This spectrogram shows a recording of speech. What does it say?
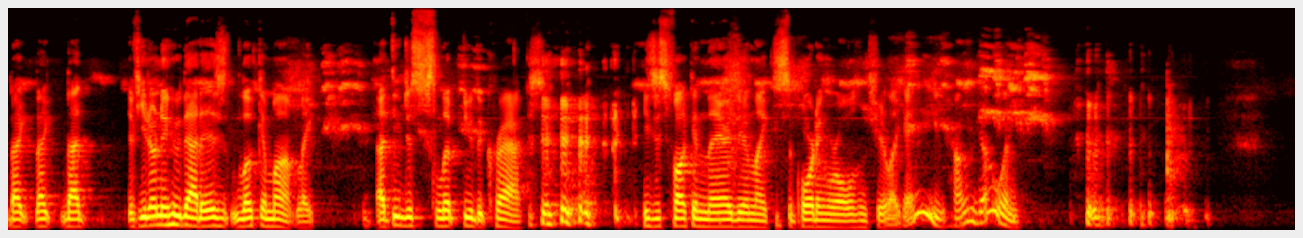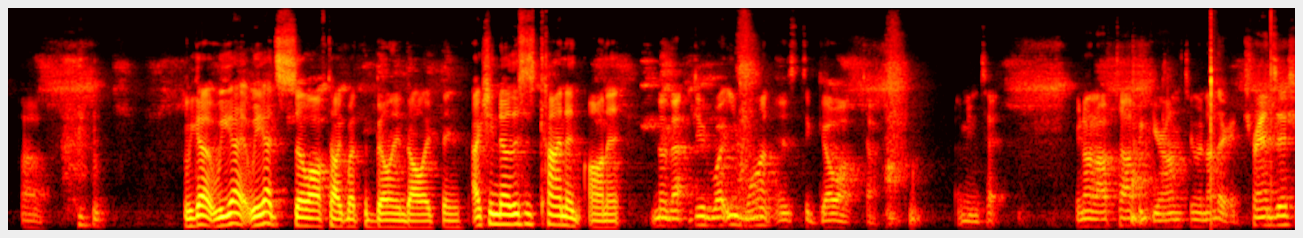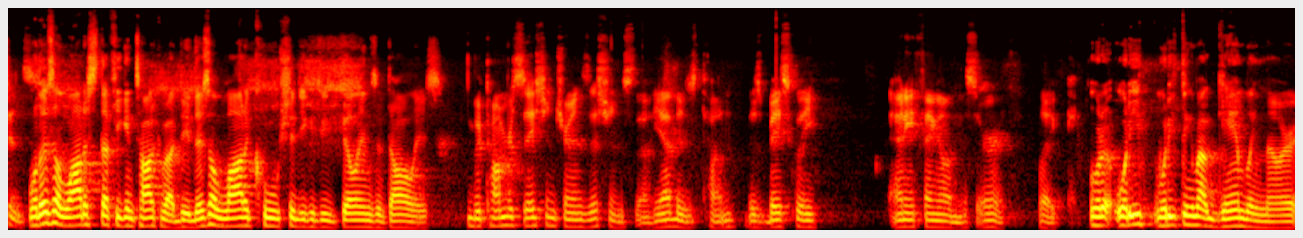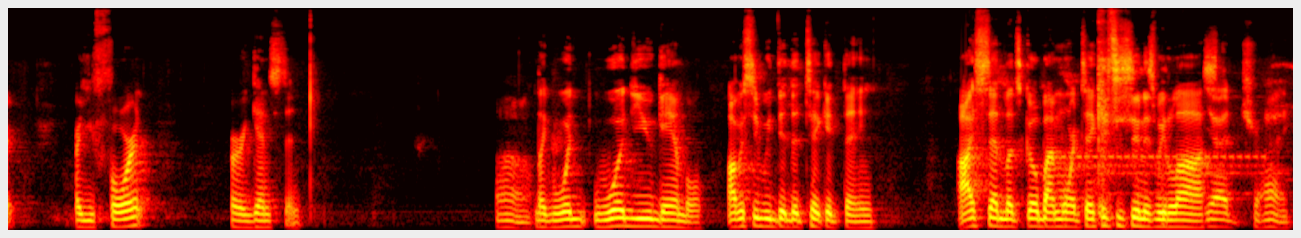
Like like that. If you don't know who that is, look him up. Like that dude just slipped through the cracks. He's just fucking there doing like supporting roles and shit. Like, hey, how's it going? oh. We got we got we got so off talk about the billion dollar thing. Actually, no, this is kind of on it. No, that dude. What you want is to go off topic. I mean, you're not off topic. You're on to another. It transitions. Well, there's a lot of stuff you can talk about, dude. There's a lot of cool shit you could do billions of dollars. The conversation transitions, though. Yeah, there's a ton. There's basically anything on this earth. Like, What what do you what do you think about gambling though? Are, are you for it or against it? oh, Like would would you gamble? Obviously we did the ticket thing. I said let's go buy more tickets as soon as we lost. yeah, I'd try.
